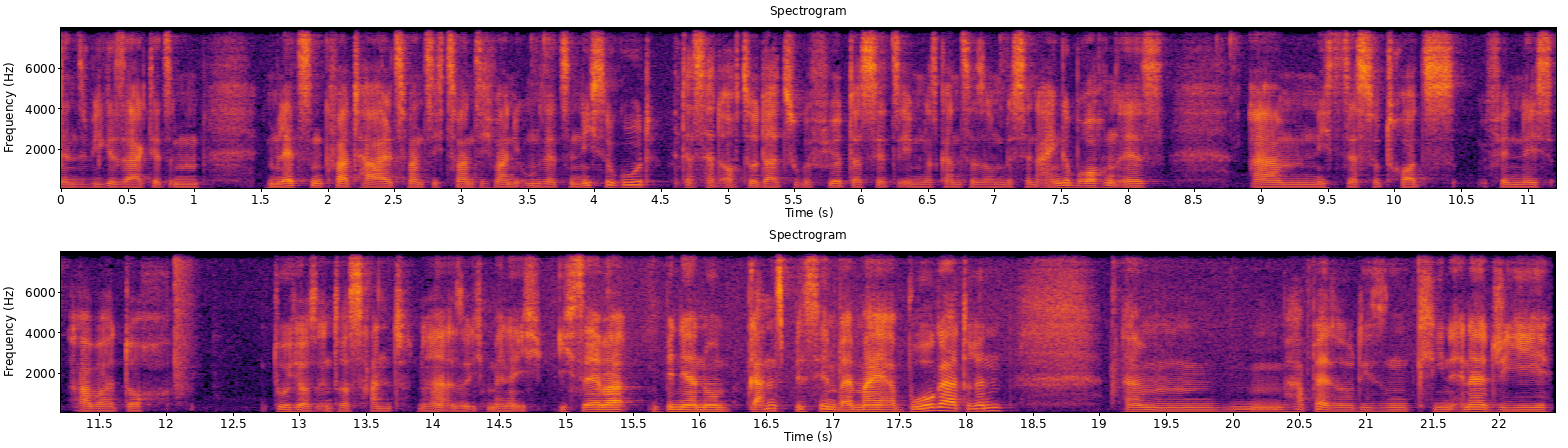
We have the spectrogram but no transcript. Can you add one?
wenn sie, wie gesagt, jetzt im, im letzten Quartal 2020 waren die Umsätze nicht so gut. Das hat auch so dazu geführt, dass jetzt eben das Ganze so ein bisschen eingebrochen ist. Ähm, nichtsdestotrotz finde ich es aber doch durchaus interessant. Ne? Also ich meine, ich, ich selber bin ja nur ein ganz bisschen bei Meyer Burger drin. Ähm, habe ja so diesen Clean Energy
